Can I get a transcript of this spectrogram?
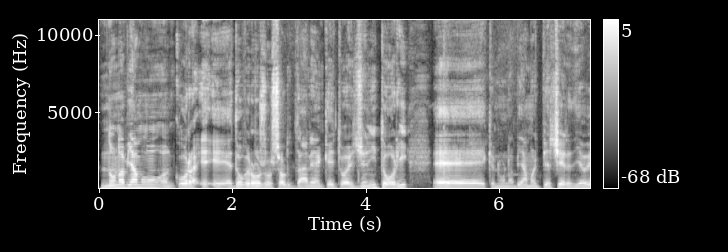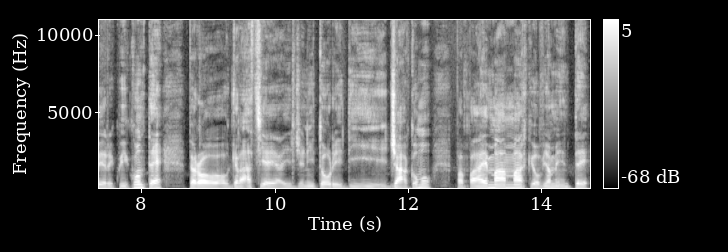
Non abbiamo ancora, e, è doveroso salutare anche i tuoi genitori, eh, che non abbiamo il piacere di avere qui con te, però grazie ai genitori di Giacomo, papà e mamma, che ovviamente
